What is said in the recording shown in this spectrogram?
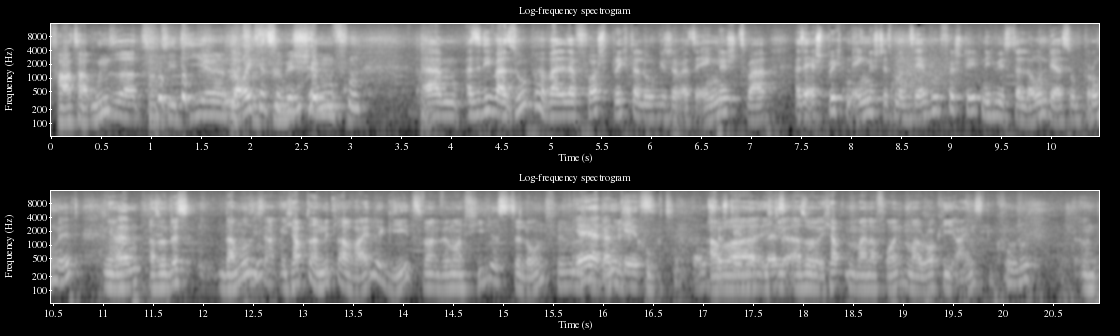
Vaterunser zu zitieren. Leute zu fluchen. beschimpfen. Ähm, also die war super, weil davor spricht er logischerweise Englisch. Zwar, also er spricht ein Englisch, das man sehr gut versteht, nicht wie Stallone, der so brummelt. Ja, Ähm, also das, da muss ich sagen, ich habe da mittlerweile geht's, wenn man viele Stallone-Filme Ja, ja, auf Englisch geht's. guckt. Dann versteht Aber man ich, also ich habe mit meiner Freundin mal Rocky 1 geguckt und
